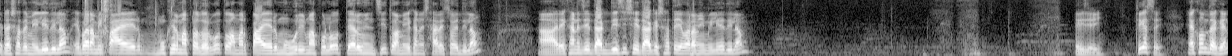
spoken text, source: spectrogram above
এটার সাথে মিলিয়ে দিলাম। এবার আমি পায়ের মুখের মাপটা ধরবো। তো আমার পায়ের মুহুরির মাপ হলো তেরো ইঞ্চি, তো আমি এখানে সাড়ে ছয় দিলাম। আর এখানে যে দাগ দিয়েছি, সেই দাগের সাথে এবার আমি মিলিয়ে দিলাম। এই যেই ঠিক আছে? এখন দেখেন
